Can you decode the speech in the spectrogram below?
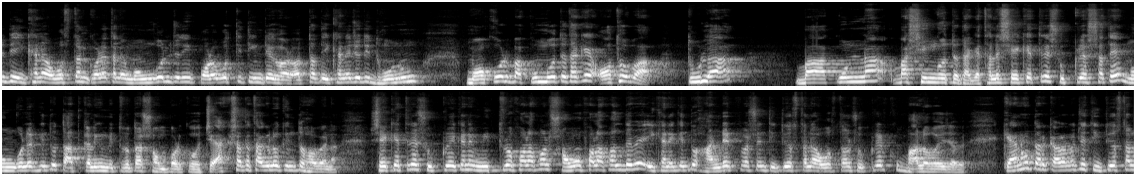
যদি এইখানে অবস্থান করে, তাহলে মঙ্গল যদি পরবর্তী তিনটে ঘর, অর্থাৎ এখানে যদি ধনু, মকর বা কুম্ভতে থাকে, অথবা তুলা বা কন্যা বা সিংহতে থাকে, তাহলে সেক্ষেত্রে শুক্রের সাথে মঙ্গলের কিন্তু তাৎকালিক মিত্রতার সম্পর্ক হচ্ছে। একসাথে থাকলেও কিন্তু হবে না। সেক্ষেত্রে শুক্র এখানে মিত্র ফলাফল, সম ফলাফল দেবে, এখানে কিন্তু হান্ড্রেড পার্সেন্ট তৃতীয় স্থানে অবস্থান শুক্রের খুব ভালো হয়ে যাবে। কেন? তার কারণ হচ্ছে তৃতীয় স্থান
